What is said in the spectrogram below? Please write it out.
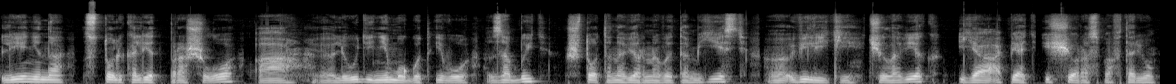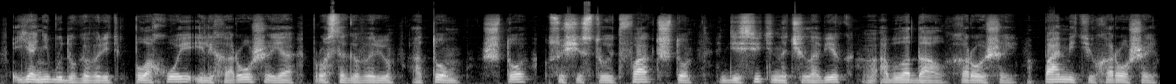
Ленина, столько лет прошло, а люди не могут его забыть. Что-то, наверное, в этом есть. Великий человек, я опять еще раз повторю, я не буду говорить плохое или хорошее, я просто говорю о том, что существует факт, что действительно человек э, обладал хорошей памятью, хорошей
